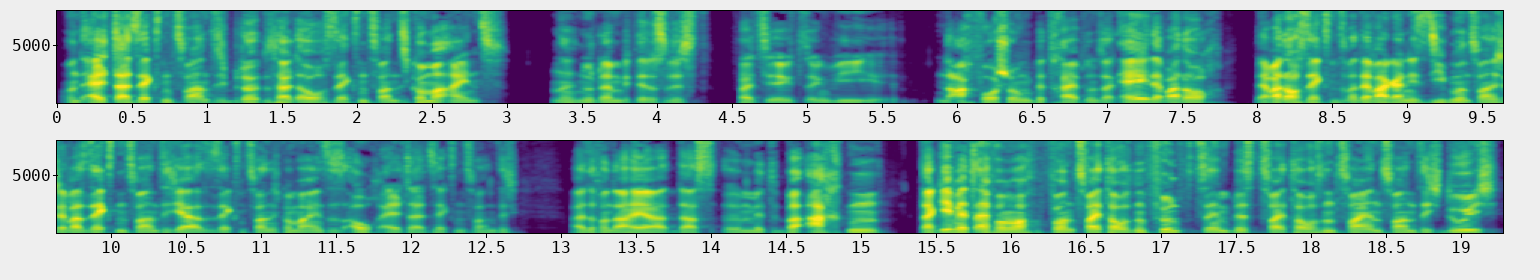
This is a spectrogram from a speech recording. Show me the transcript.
Und älter als 26 bedeutet halt auch 26,1. Ne? Nur damit ihr das wisst. Falls ihr jetzt irgendwie Nachforschungen betreibt und sagt, ey, der war doch, Der war doch 26, der war gar nicht 27, der war 26, ja, 26,1 also ist auch älter als 26. Also von daher das äh, mit beachten. Da gehen wir jetzt einfach mal von 2015 bis 2022 durch.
